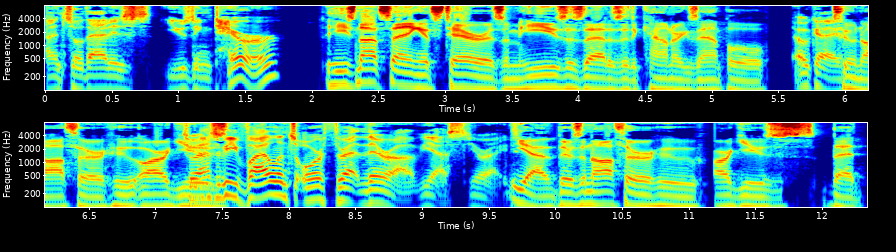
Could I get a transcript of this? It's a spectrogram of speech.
And so that is using terror He's not saying it's terrorism. He uses that as a counterexample Okay. to an author who argues. So it has to be violence or threat thereof. Yes, you're right. Yeah, there's an author who argues that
